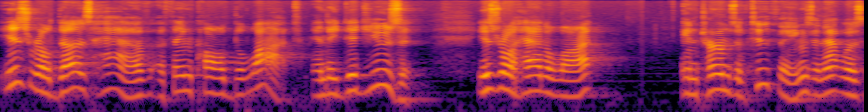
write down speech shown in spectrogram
Israel does have a thing called the lot, and they did use it. Israel had a lot in terms of two things, and that was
